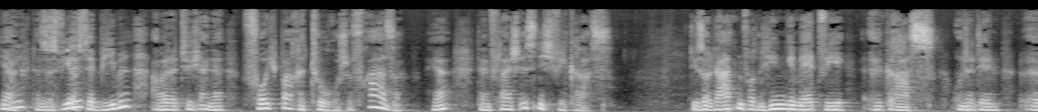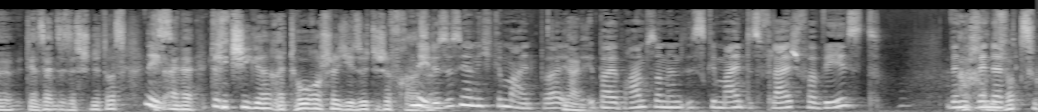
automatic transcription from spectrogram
Ja, Hm? das ist wie aus der Bibel, aber natürlich eine furchtbar rhetorische Phrase. Ja, denn Fleisch ist nicht wie Gras. Die Soldaten wurden hingemäht wie äh, Gras unter den, äh, der Sense des Schnitters. Nee, ist eine das- kitschige, rhetorische, jesuitische Phrase. Nee, das ist ja nicht gemeint bei, Nein. bei Brahms, sondern es ist gemeint, das Fleisch verwest. Wenn, Ach, wenn der, wird zu,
